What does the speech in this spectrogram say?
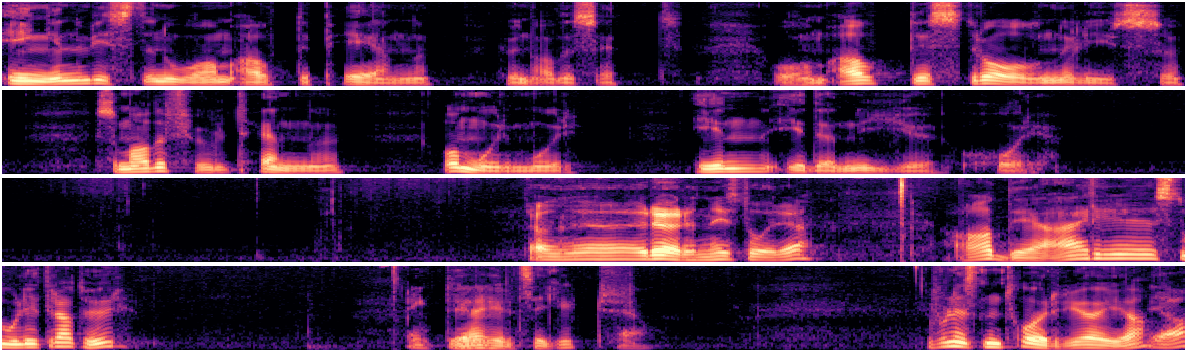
Ingen visste noe om alt det pene hun hadde sett, og om alt det strålende lyset som hadde fulgt henne og mormor inn i det nye året. Det er en eh, rørende historie. Ja, det er eh, stor litteratur. Det er helt sikkert. Ja. Du får nesten tårer i øya. Ja,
